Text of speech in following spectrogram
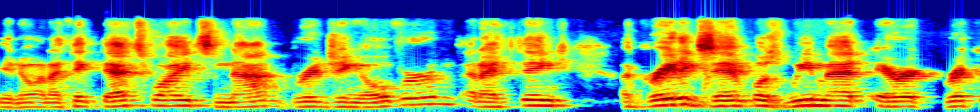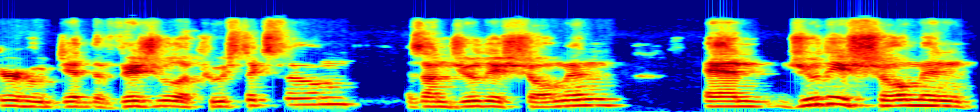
You know, and I think that's why it's not bridging over. And I think a great example is we met Eric Bricker, who did the visual acoustics film, is on Julius Shulman And Julius Shulman,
